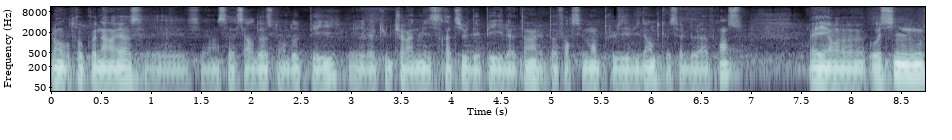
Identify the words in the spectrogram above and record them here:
l'entrepreneuriat c'est un sacerdoce dans d'autres pays et la culture administrative des pays latins n'est pas forcément plus évidente que celle de la France. Et euh, aussi nous.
